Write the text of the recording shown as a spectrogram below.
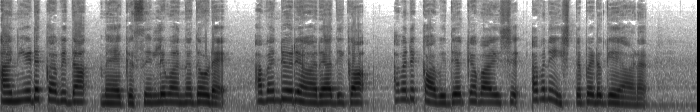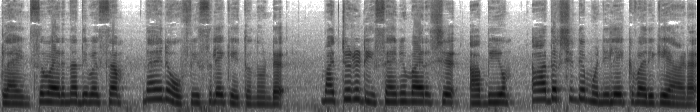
അനിയുടെ കവിത മാഗസിനിൽ വന്നതോടെ അവന്റെ ഒരു ആരാധിക അവന്റെ കവിതയൊക്കെ വായിച്ച് അവനെ ഇഷ്ടപ്പെടുകയാണ്. ക്ലയൻസ് വരുന്ന ദിവസം നയൻ ഓഫീസിലേക്ക് എത്തുന്നുണ്ട്. മറ്റൊരു ഡിസൈനും വരച്ച് അബിയും ആദർശിന്റെ മുന്നിലേക്ക് വരികയാണ്.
